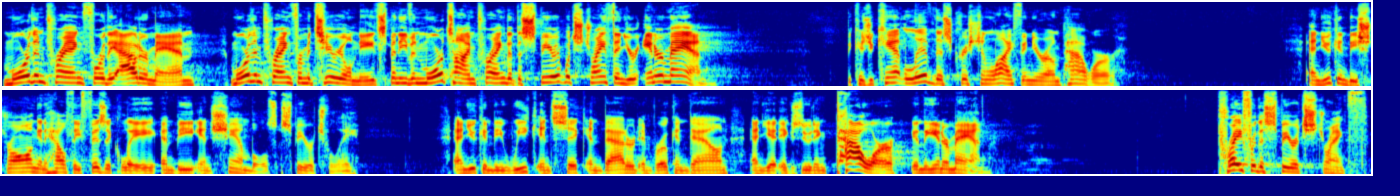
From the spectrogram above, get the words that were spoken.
more than praying for the outer man, more than praying for material needs, spend even more time praying that the Spirit would strengthen your inner man because you can't live this Christian life in your own power. And you can be strong and healthy physically and be in shambles spiritually. And you can be weak and sick and battered and broken down and yet exuding power in the inner man. Pray for the Spirit's strength.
